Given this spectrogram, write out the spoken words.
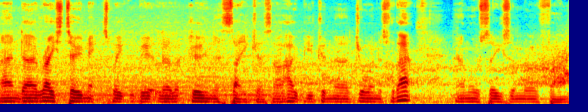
and uh, race two next week will be at La Laguna Seca. So I hope you can uh, join us for that, and we'll see some more fun.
